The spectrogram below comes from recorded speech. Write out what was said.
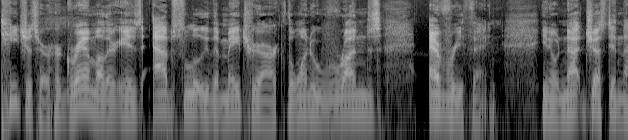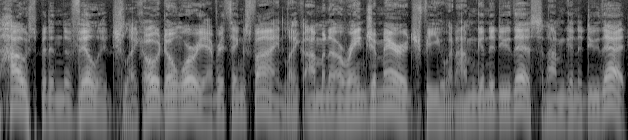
teaches her. Her grandmother is absolutely the matriarch, the one who runs everything. You know, not just in the house, but in the village. Like, oh, don't worry, everything's fine. Like, I'm going to arrange a marriage for you, and I'm going to do this, and I'm going to do that.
